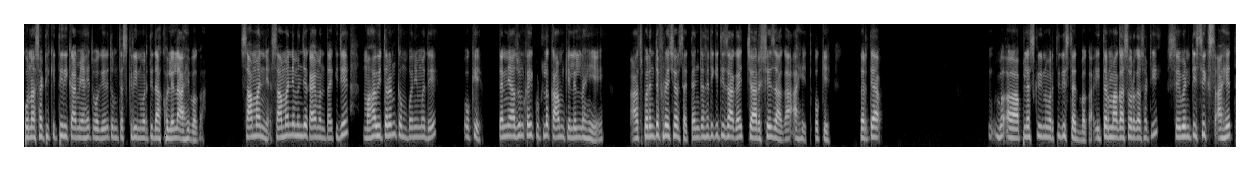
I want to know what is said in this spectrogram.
कोणासाठी किती रिकामी आहेत वगैरे तुमच्या स्क्रीनवरती दाखवलेलं आहे बघा. सामान्य सामान्य म्हणजे काय म्हणताय की जे महावितरण कंपनीमध्ये ओके? त्यांनी अजून काही कुठलं काम केलेलं नाहीये. आजपर्यंत फ्रेशर्स आहेत. त्यांच्यासाठी किती जागा आहेत? चारशे जागा आहेत. ओके. तर त्या आपल्या स्क्रीनवरती दिसत आहेत बघा. इतर मागासवर्गासाठी सेव्हन्टी सिक्स आहेत.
